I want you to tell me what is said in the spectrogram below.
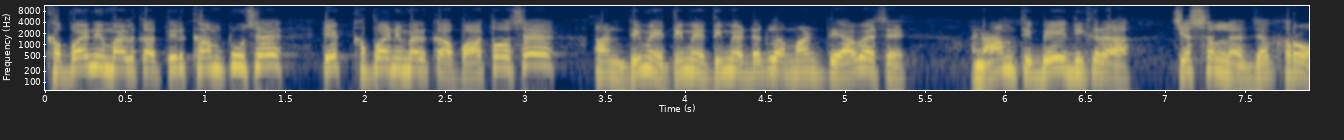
ખભાની માલકા તીરખામટું છે, એક ખભાની માલકા પાથો છે, અને ધીમે ધીમે ધીમે ડગલા માંડતી આવે છે. અને આમથી બે દીકરા જેસલને જખરો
